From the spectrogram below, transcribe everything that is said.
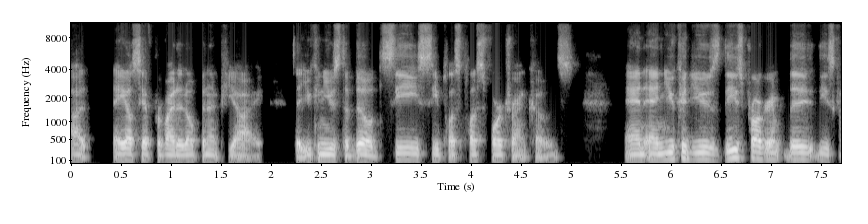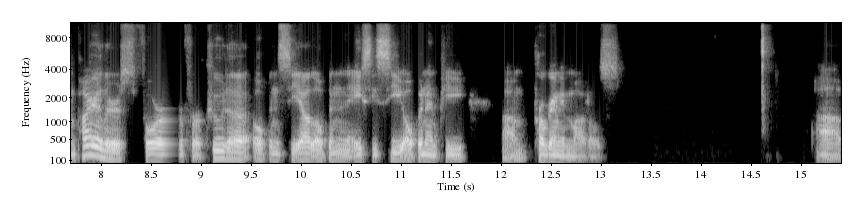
uh, ALCF provided OpenMPI that you can use to build C, C++, Fortran codes. And, and you could use these program the, these compilers for, for CUDA, OpenCL, OpenACC, OpenMP um, programming models. Uh,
